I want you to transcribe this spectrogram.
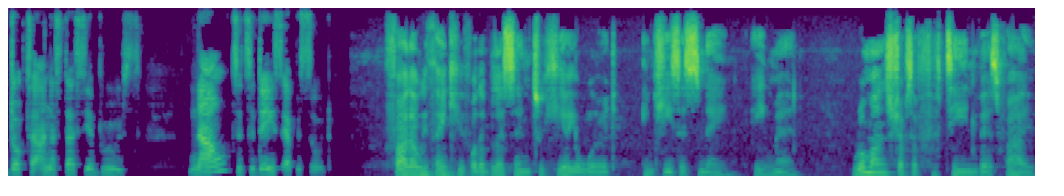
Dr. Anastasia Bruce. Now to today's episode. Father, we thank you for the blessing to hear your word in Jesus' name. Amen. Romans chapter 15, verse 5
